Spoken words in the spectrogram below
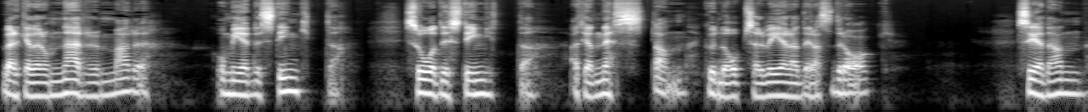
verkade de närmare och mer distinkta. Så distinkta att jag nästan kunde observera deras drag. Sedan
